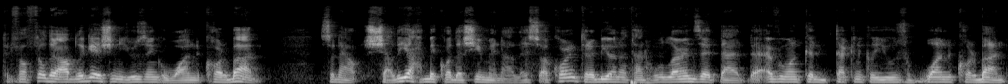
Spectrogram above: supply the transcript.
could fulfill their obligation using one korban. So now shaliach bekodashim menale. So according to Rabbi Yonatan, who learns it that everyone could technically use one korban,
